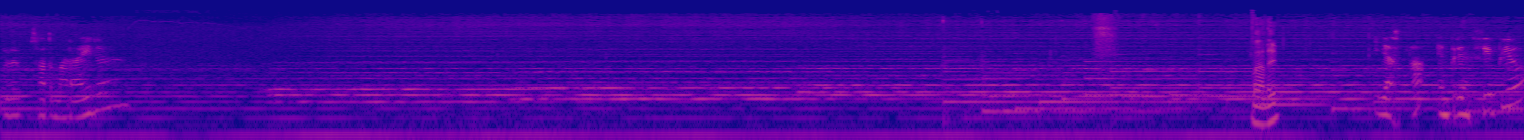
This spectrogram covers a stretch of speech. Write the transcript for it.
Volvemos a tomar aire. Vale. Y ya está. En principio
